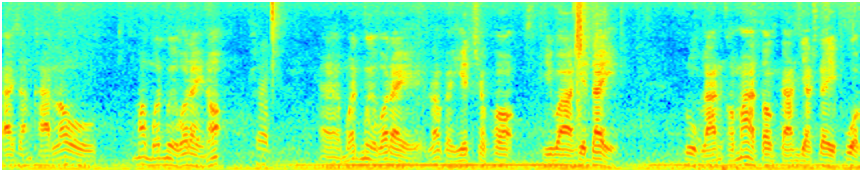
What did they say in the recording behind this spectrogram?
กายสังขารเรามาเหมือนมือบ่ได้เนาะครับเอ่อเหมือนมือบ่ได้เราก็เฮ็ดเฉพาะที่ว่าเฮ็ดได้ลูกหลานเขามาต้องการอยากได้พวก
